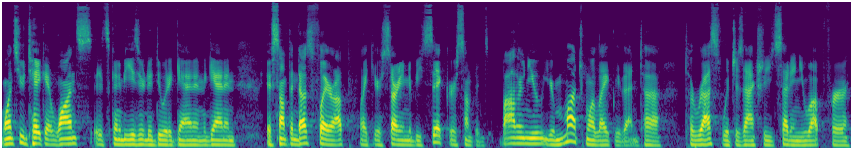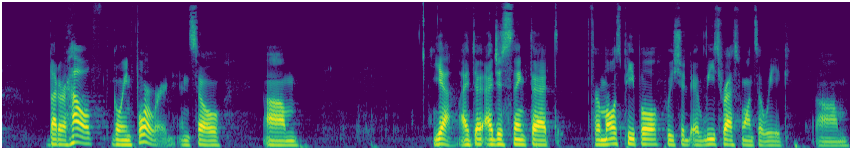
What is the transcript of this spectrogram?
once you take it once, it's going to be easier to do it again and again. And if something does flare up, like you're starting to be sick or something's bothering you, you're much more likely then to to rest, which is actually setting you up for better health going forward. And so, um, yeah, I, I just think that for most people, we should at least rest once a week, um,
